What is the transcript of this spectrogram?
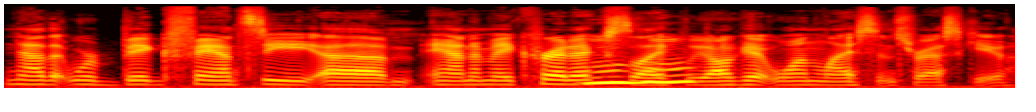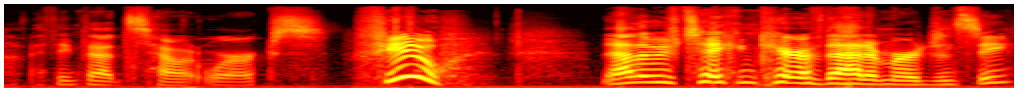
now that we're big fancy um, anime critics, like Mhm. we all get one license rescue. I think that's how it works. Phew! Now that we've taken care of that emergency,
